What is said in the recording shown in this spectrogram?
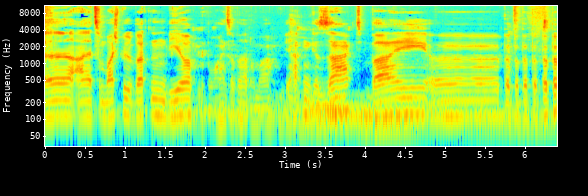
äh, zum Beispiel hatten wir, boah, eins, warte mal, wir hatten gesagt bei äh, b- b- b-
